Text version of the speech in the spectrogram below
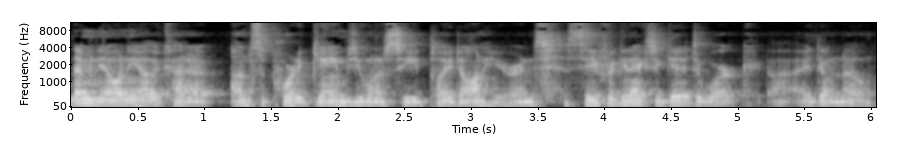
let me know any other kind of unsupported games you want to see played on here and see if we can actually get it to work. I don't know.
